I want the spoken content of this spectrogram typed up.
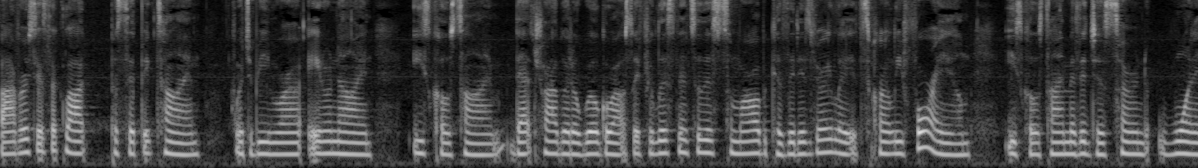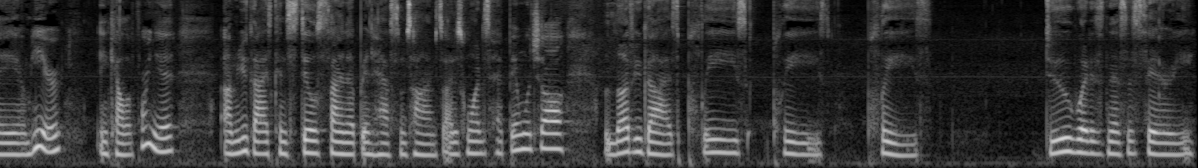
5 or 6 o'clock Pacific time, which would be around 8 or 9 East Coast time, that tribe letter will go out. So if you're listening to this tomorrow, because it is very late, it's currently 4 a.m. East Coast time, as it just turned 1 a.m. here in California. Um, you guys can still sign up and have some time. So I just wanted to tap in with y'all. Love you guys. Please, please, please do what is necessary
